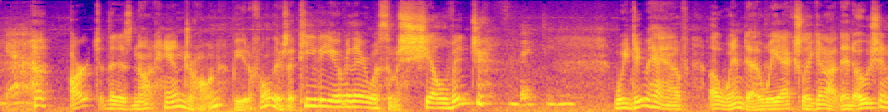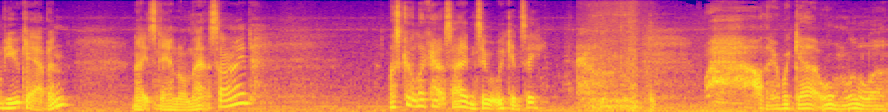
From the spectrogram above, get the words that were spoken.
yeah. Art that is not hand drawn. Beautiful. There's a TV over there with some shelvage. A big TV. We do have a window. We actually got an ocean view cabin. Nightstand on that side. Let's go look outside and see what we can see. Wow, there we go. Ooh, a little uh,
